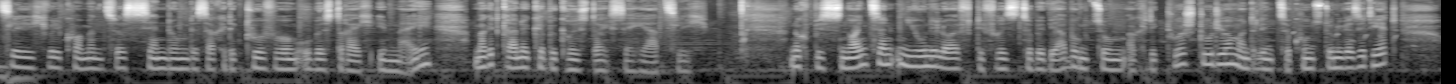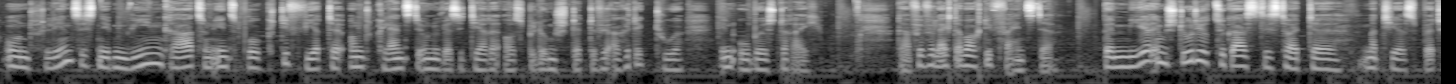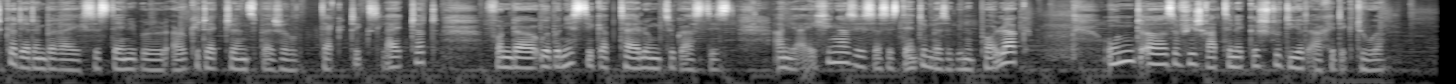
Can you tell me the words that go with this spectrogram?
Herzlich willkommen zur Sendung des Architekturforum Oberösterreich im Mai. Margit Greinöcker begrüßt euch sehr herzlich. Noch bis 19. Juni läuft die Frist zur Bewerbung zum Architekturstudium an der Linzer Kunstuniversität und Linz ist neben Wien, Graz und Innsbruck die vierte und kleinste universitäre Ausbildungsstätte für Architektur in Oberösterreich. Dafür vielleicht aber auch die feinste. Bei mir im Studio zu Gast ist heute Matthias Böttger, der den Bereich Sustainable Architecture and Special Tactics leitet. Von der Urbanistikabteilung zu Gast ist Anja Eichinger, sie ist Assistentin bei Sabine Pollack. Und äh, Sophie Schratzenecker studiert Architektur.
